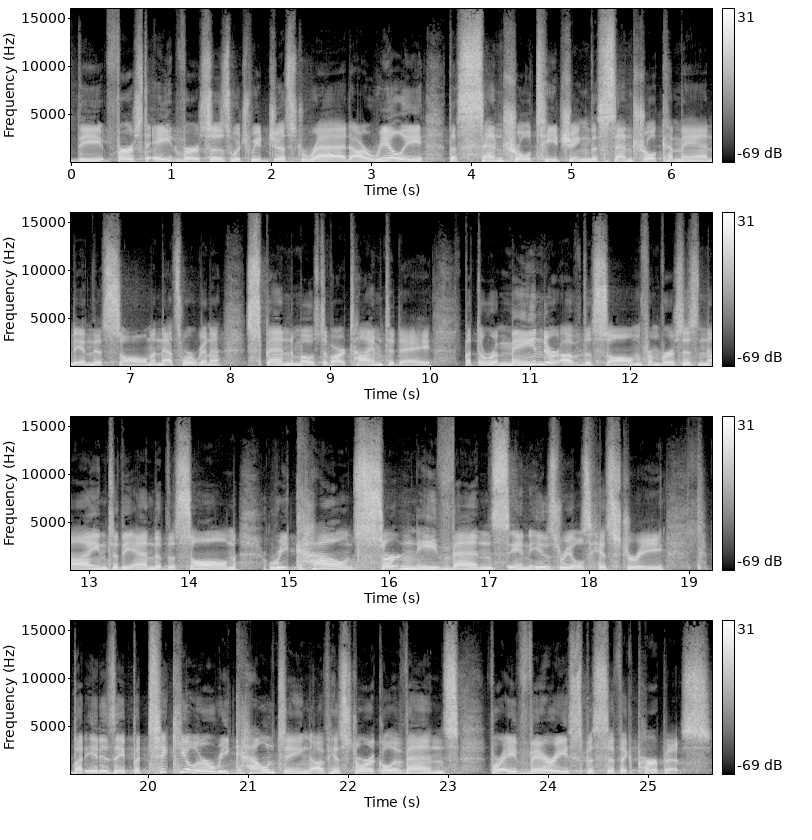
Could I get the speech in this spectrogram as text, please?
the first eight verses, which we just read, are really the central teaching, the central command in this psalm, and that's where we're going to spend most of our time today. But the remainder of the psalm, from verses 9 to the end of the psalm, recounts certain events in Israel's history, but it is a particular recounting of historical events for a very specific purpose.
